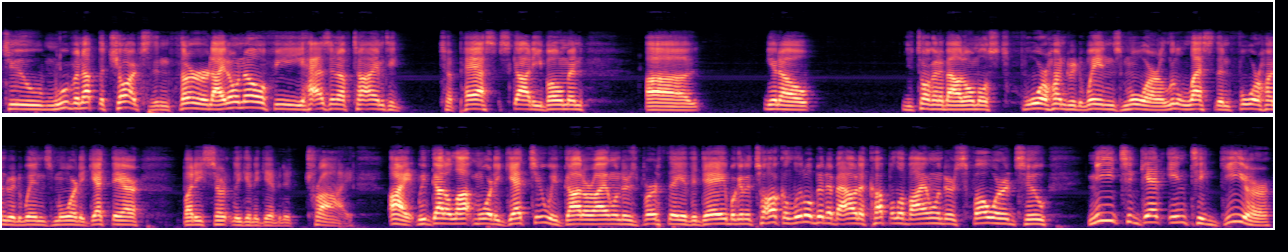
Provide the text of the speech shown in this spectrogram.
to moving up the charts in third. I don't know if he has enough time to to pass Scotty Bowman. Uh, you know, you're talking about almost 400 wins more, a little less than 400 wins more to get there, but he's certainly going to give it a try. All right, we've got a lot more to get to. We've got our Islanders birthday of the day. We're going to talk a little bit about a couple of Islanders forwards who need to get into gear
